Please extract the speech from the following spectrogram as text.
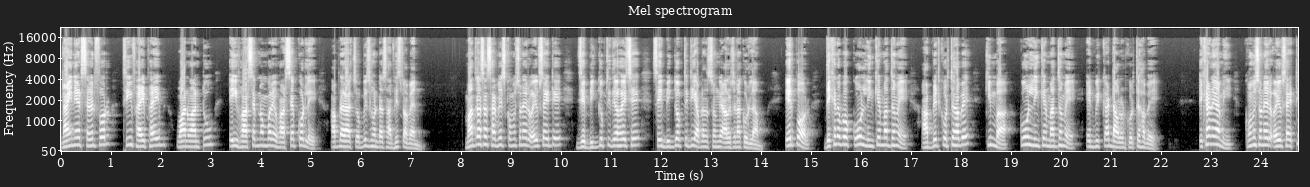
Nine eight seven four three five five one one two এই হোয়াটসঅ্যাপ নম্বরে হোয়াটসঅ্যাপ করলে আপনারা চব্বিশ ঘণ্টা সার্ভিস পাবেন। মাদ্রাসা সার্ভিস কমিশনের ওয়েবসাইটে যে বিজ্ঞপ্তি দেওয়া হয়েছে, সেই বিজ্ঞপ্তিটি আপনাদের সঙ্গে আলোচনা করলাম। এরপর দেখে নেব কোন লিঙ্কের মাধ্যমে আপডেট করতে হবে কিংবা কোন লিঙ্কের মাধ্যমে অ্যাডমিট কার্ড ডাউনলোড করতে হবে। এখানে আমি কমিশনের ওয়েবসাইটটি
